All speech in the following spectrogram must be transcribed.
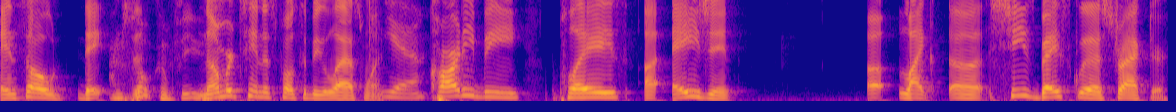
And so they I'm so confused. Number 10 is supposed to be the last one. Yeah. Cardi B plays a agent uh, like uh she's basically a extractor.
